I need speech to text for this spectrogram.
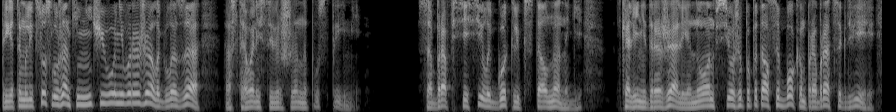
При этом лицо служанки ничего не выражало, глаза оставались совершенно пустыми. Собрав все силы, Готлиб встал на ноги. Колени дрожали, но он все же попытался боком пробраться к двери —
